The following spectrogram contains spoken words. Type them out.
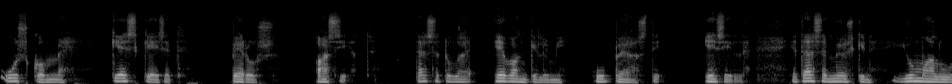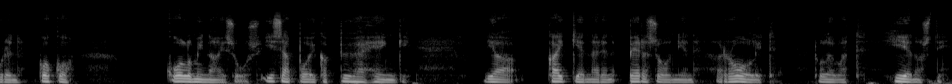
uskomme keskeiset perusasiat. Tässä tulee evankeliumi upeasti esille. Ja tässä myöskin jumaluuden koko kolminaisuus, isä, poika, pyhä henki ja kaikkien näiden persoonien roolit tulevat hienosti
